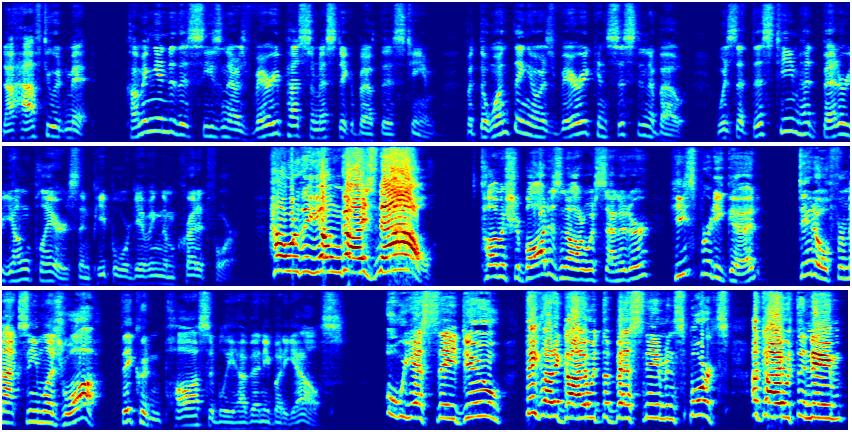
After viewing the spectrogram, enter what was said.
Now, I have to admit, coming into this season, I was very pessimistic about this team. But the one thing I was very consistent about was that this team had better young players than people were giving them credit for. How are the young guys now? Thomas Chabot is an Ottawa Senator. He's pretty good. Ditto for Maxime Lajoie. They couldn't possibly have anybody else. Oh, yes, they do! They got a guy with the best name in sports! A guy with the name.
